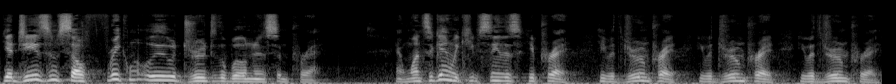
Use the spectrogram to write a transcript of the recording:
Yet Jesus himself frequently withdrew to the wilderness and prayed. And once again, we keep seeing this. He prayed. He withdrew and prayed. He withdrew and prayed. He withdrew and prayed.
